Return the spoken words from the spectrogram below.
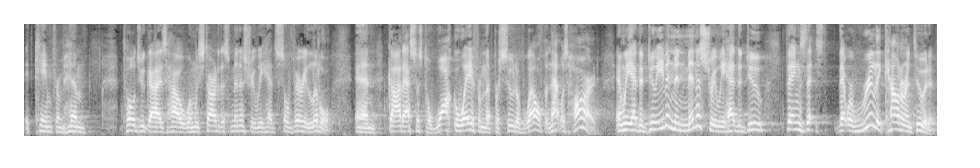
it came from Him told you guys how when we started this ministry, we had so very little. And God asked us to walk away from the pursuit of wealth, and that was hard. And we had to do, even in ministry, we had to do things that, that were really counterintuitive.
